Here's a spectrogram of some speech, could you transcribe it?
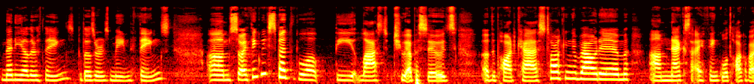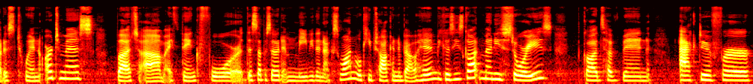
many other things, but those are his main things. Um, so I think we've spent the, the last two episodes of the podcast talking about him. Um, next, I think we'll talk about his twin Artemis, but um, I think for this episode and maybe the next one, we'll keep talking about him because he's got many stories. Gods have been active for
